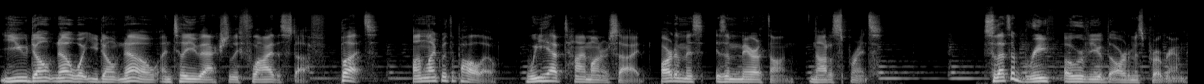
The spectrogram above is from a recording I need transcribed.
You don't know what you don't know until you actually fly the stuff. But unlike with Apollo, we have time on our side. Artemis is a marathon, not a sprint. So that's a brief overview of the Artemis program.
